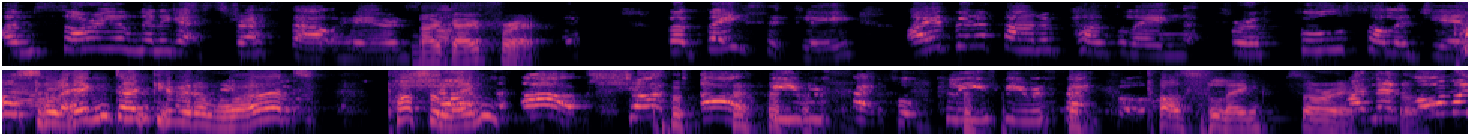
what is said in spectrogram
I'm sorry I'm going to get stressed out here. And No, go for it. But basically, I have been a fan of puzzling for a full solid year. now. Puzzling? Don't give it a word. Puzzling. Shut up! Shut up! Be respectful. Please be respectful. Puzzling. Sorry. And then, Sorry. oh my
